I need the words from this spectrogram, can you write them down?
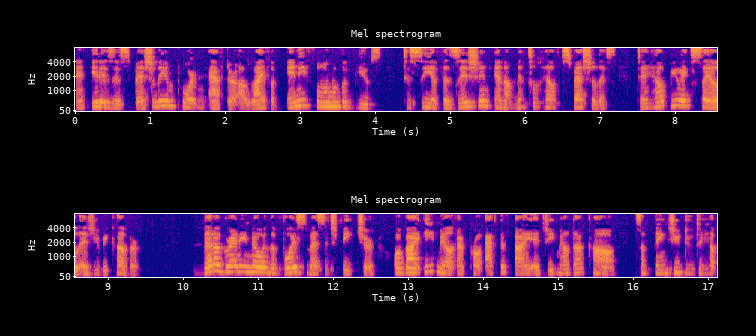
and it is especially important after a life of any form of abuse to see a physician and a mental health specialist to help you excel as you recover. Let a granny know in the voice message feature or by email at proactiveeye at gmail.com some things you do to help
